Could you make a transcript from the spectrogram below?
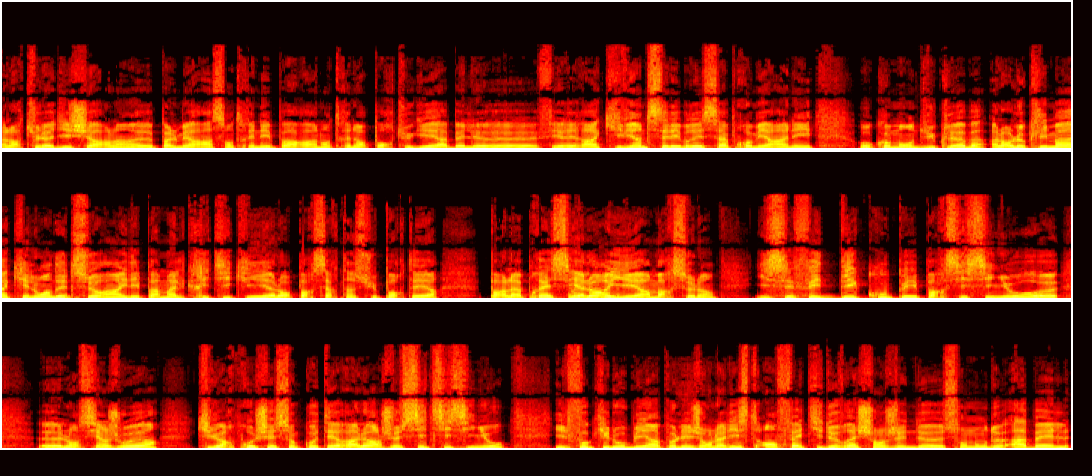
Alors tu l'as dit Charles, hein, Palmeiras entraîné par un entraîneur portugais, Abel euh, Ferreira, qui vient de célébrer sa première année aux commandes du club. Alors le climat qui est loin d'être serein, il est pas mal critiqué alors par certains supporters, par la presse. Et alors hier, Marcelin, il s'est fait découper par Cicinho, euh, euh, l'ancien joueur, qui lui a reproché son côté râleur. Je cite Cicinho, il faut qu'il oublie un peu les journalistes. En fait, il devrait changer de, son nom de Abel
